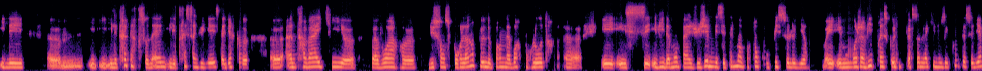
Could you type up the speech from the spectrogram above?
il est, il, est très personnel, il est très singulier. C'est-à-dire que un travail qui peut avoir du sens pour l'un peut ne pas en avoir pour l'autre. Euh, et, et c'est évidemment pas à juger, mais c'est tellement important qu'on puisse se le dire. Et, moi, j'invite presque les personnes là qui nous écoutent à se dire,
